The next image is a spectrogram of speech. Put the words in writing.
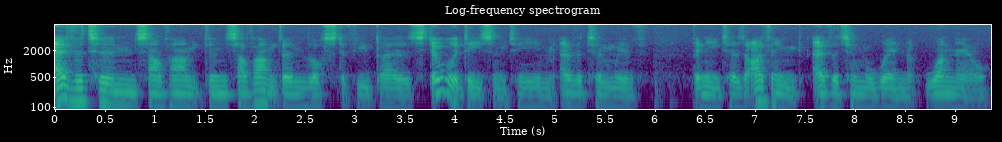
Everton, Southampton. Southampton lost a few players. Still a decent team. Everton with Benitez. I think Everton will win 1 0.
